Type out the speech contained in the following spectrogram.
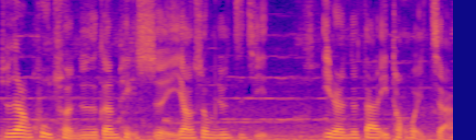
就是让库存就是跟平时一样，所以我们就自己一人就带了一桶回家。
